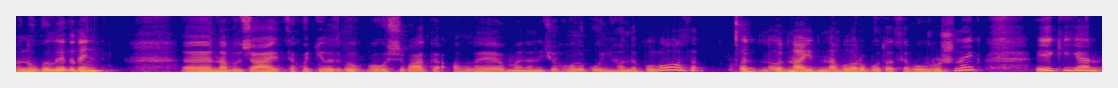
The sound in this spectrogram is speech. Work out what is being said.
ну, Великдень наближається. Хотілося б повишивати, але в мене нічого великоднього не було. Одна єдина була робота це був рушник, який я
